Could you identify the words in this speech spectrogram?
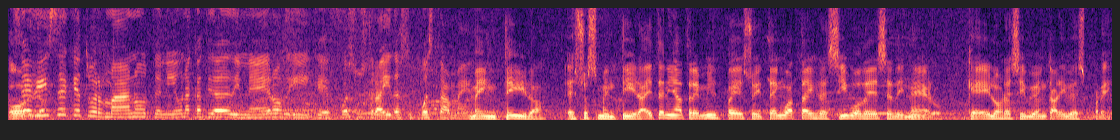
Se dice que tu hermano tenía una cantidad de dinero y que fue sustraída supuestamente. Mentira, eso es mentira. Ahí tenía 3 mil pesos y tengo hasta el recibo de ese dinero, que él lo recibió en Caribe Express.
